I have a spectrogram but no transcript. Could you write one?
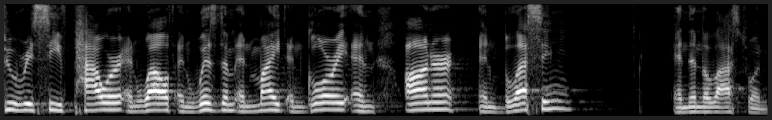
to receive power and wealth and wisdom and might and glory and honor and blessing. And then the last one,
